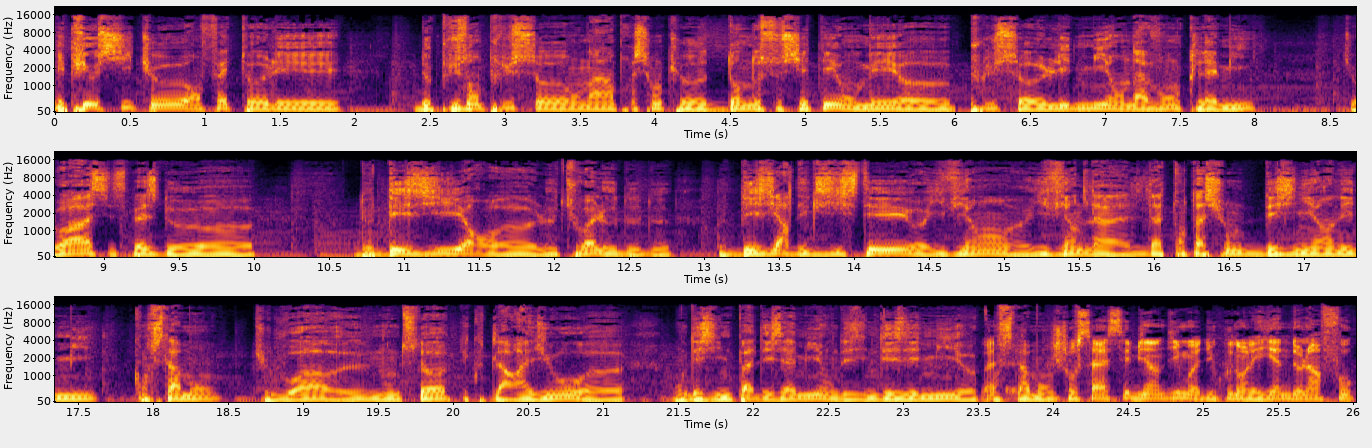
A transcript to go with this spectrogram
Et puis aussi que en fait les de plus en plus, euh, on a l'impression que dans nos sociétés, on met euh, plus l'ennemi en avant que l'ami. Tu vois, cette espèce de euh, de désir, euh, le tu vois le de, de le désir d'exister, euh, il vient il vient de la, de la tentation de désigner un ennemi constamment. Tu le vois euh, non-stop, t'écoutes la radio, euh, on désigne pas des amis, on désigne des ennemis euh, Ouais, constamment. Je trouve ça assez bien dit moi du coup dans les hyènes de l'info.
